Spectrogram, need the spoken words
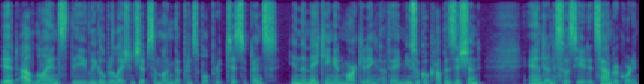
It outlines the legal relationships among the principal participants in the making and marketing of a musical composition and an associated sound recording.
